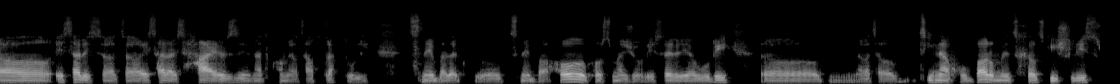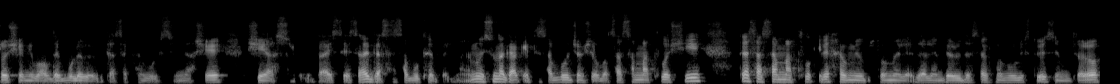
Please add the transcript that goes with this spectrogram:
აა ეს არის რაღაცა ეს არ არის hires-ზე ნათქვამი რაღაც აბსტრაქტული ცნება და ცნება, ხო? ფორს მაჟორი ეს არის რეალური აა რაღაცა წინახობა, რომელიც ხელს გიშლის, რომ შენი ვალდებულებები დასაქმებულის წინაშე შეასრულო და ეს ეს არის დასასაბუთებელი. მაგრამ ნუ ის უნდა გაკეთდეს საბუჯემშილობა სასამართლოში და სასამართლო კიდე ხელმიუწვდომელია ძალიან ბევრი დასაქმებულისთვის, იმიტომ რომ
